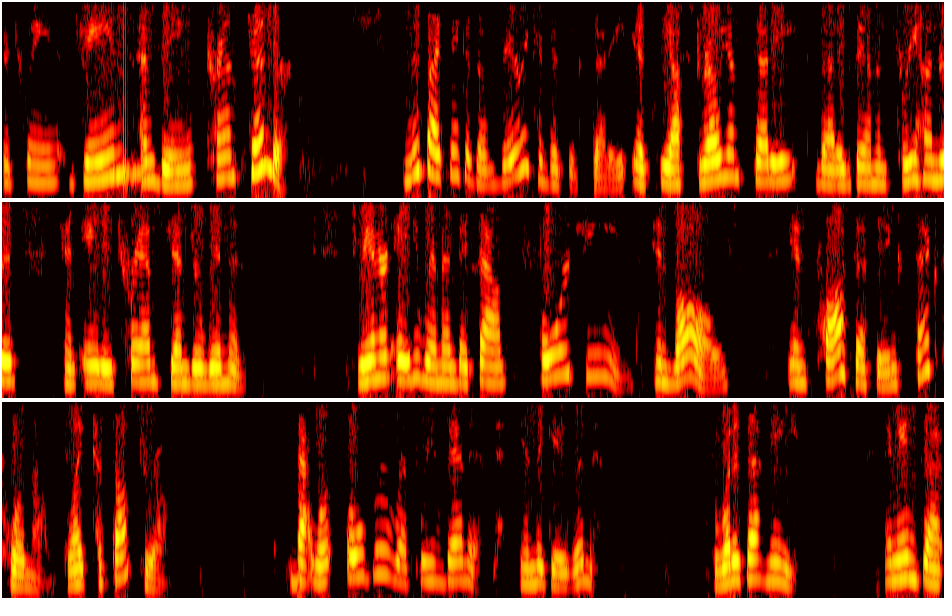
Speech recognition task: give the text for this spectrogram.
between genes and being transgender. And this, I think, is a very convincing study. It's the Australian study that examined 380 transgender women. 380 women, they found four genes involved in processing sex hormones like testosterone that were overrepresented in the gay women. So what does that mean? It means that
